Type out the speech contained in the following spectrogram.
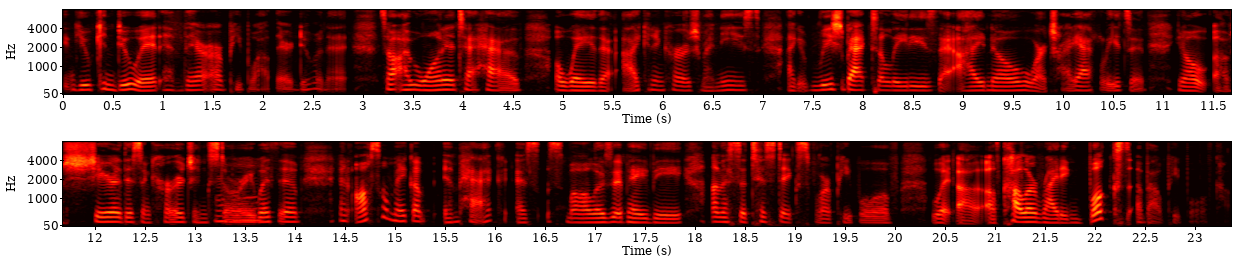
you can do it and there are people out there doing it. So I wanted to have a way that I can encourage my niece. I could reach back to ladies that I know who are triathletes and, you know, uh, share this encouraging story mm-hmm. with them and also make an impact, as small as it may be, on the statistics for people of, what, uh, of color writing books about people of color.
